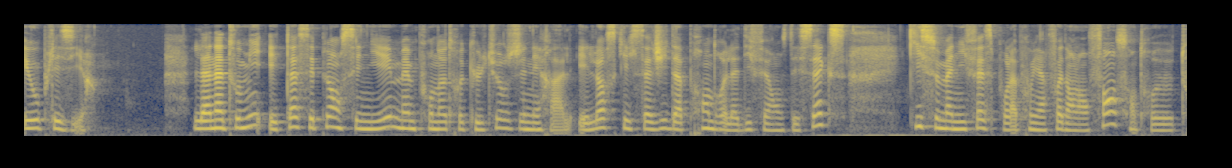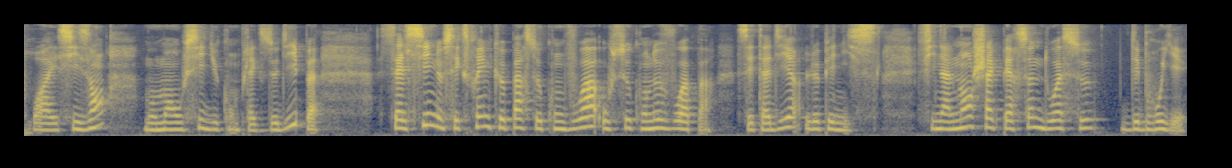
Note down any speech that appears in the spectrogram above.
et au plaisir. L'anatomie est assez peu enseignée, même pour notre culture générale, et lorsqu'il s'agit d'apprendre la différence des sexes, qui se manifeste pour la première fois dans l'enfance, entre 3 et 6 ans, moment aussi du complexe d'Oedipe, celle-ci ne s'exprime que par ce qu'on voit ou ce qu'on ne voit pas, c'est-à-dire le pénis. Finalement, chaque personne doit se débrouiller.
